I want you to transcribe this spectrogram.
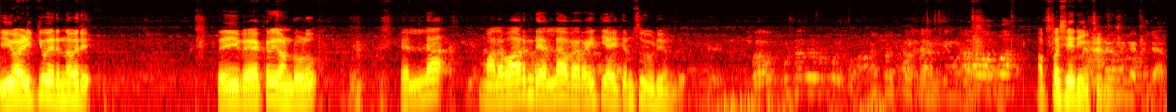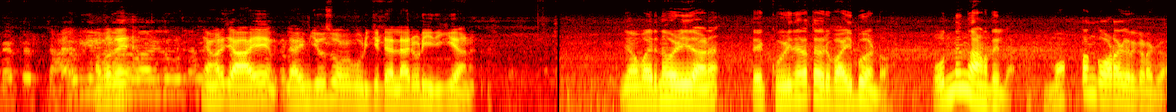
ഈ വഴിക്ക് വരുന്നവർ ഈ ബേക്കറി കണ്ടോളൂ. എല്ലാ മലബാറിന്റെ എല്ലാ വെറൈറ്റി ഐറ്റംസും ഇവിടെ ഉണ്ട് അപ്പം ശരി. അപ്പോൾ ഞങ്ങൾ ചായയും ലൈം ജ്യൂസും ഒക്കെ കുടിച്ചിട്ട് എല്ലാവരും കൂടി ഇരിക്കുകയാണ്. ഞാൻ വരുന്ന വഴിയിലാണ്. കുഴിനിരത്തെ ഒരു വൈബ് കണ്ടോ? ഒന്നും കാണത്തില്ല. മൊത്തം കോട കയറി കിടക്കുക.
